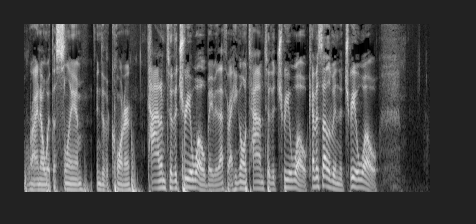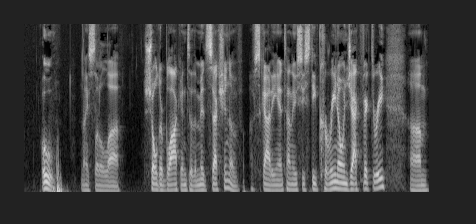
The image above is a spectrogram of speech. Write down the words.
Rhino with a slam into the corner. Tied him to the tree of woe, baby. That's right. He gonna tie him to the tree of woe. Kevin Sullivan, the tree of woe. Ooh, nice little uh, shoulder block into the midsection of, of Scotty Anton. There you see Steve Corino and Jack Victory. Um,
